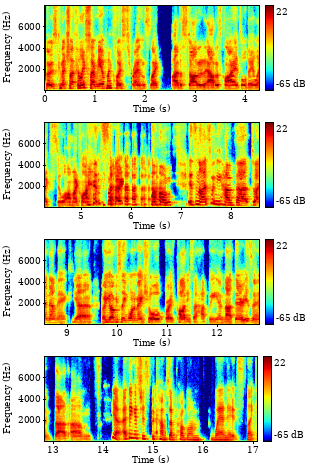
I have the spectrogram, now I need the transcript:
those connections. I feel like so many of my closest friends, like either started out as clients or they like still are my clients. So um, it's nice when you have that dynamic. Yeah. But you obviously want to make sure both parties are happy and that there isn't that. Um, yeah. I think it just becomes a problem when it's like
